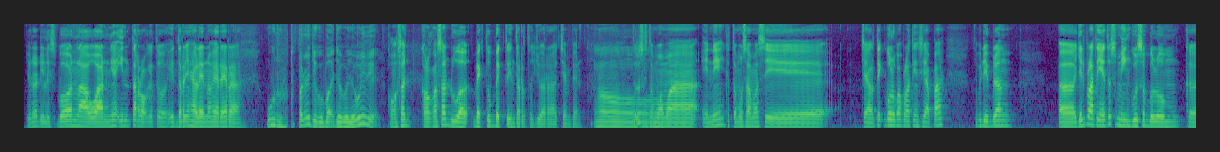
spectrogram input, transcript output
Juara di Lisbon lawannya Inter waktu itu. Internya Heleno Herrera. Waduh, tuh padahal jago banget jago-jagonya dia. Kalau nggak salah kalau nggak salah dua back to back tuh Inter tuh juara champion. Oh. Terus ketemu sama ini, ketemu sama si Celtic, gue lupa pelatihnya siapa, tapi dia bilang eh jadi pelatihnya itu seminggu sebelum ke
